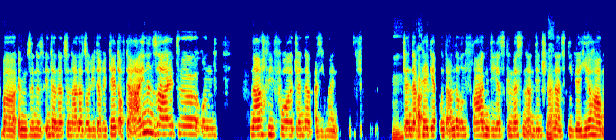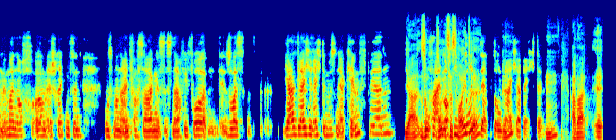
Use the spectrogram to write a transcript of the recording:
aber im Sinne internationaler Solidarität auf der einen Seite und nach wie vor Gender, also ich meine, mhm. Gender ah. Pay Gap und anderen Fragen, die jetzt gemessen an den Standards, ja. die wir hier haben, immer noch ähm, erschreckend sind, muss man einfach sagen, es ist nach wie vor sowas, ja, gleiche Rechte müssen erkämpft werden. Ja, so, vor allem so ist es heute. Durchsetzung mhm. gleicher Rechte. Mhm. Aber äh,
